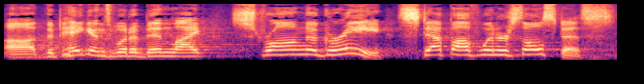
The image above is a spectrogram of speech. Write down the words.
uh, the pagans would have been like, strong agree, step off winter solstice.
